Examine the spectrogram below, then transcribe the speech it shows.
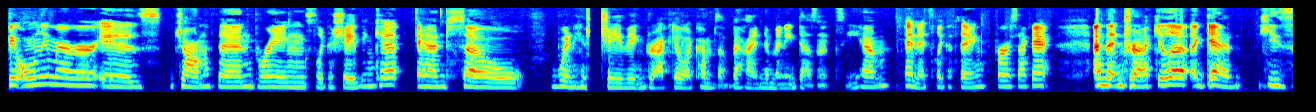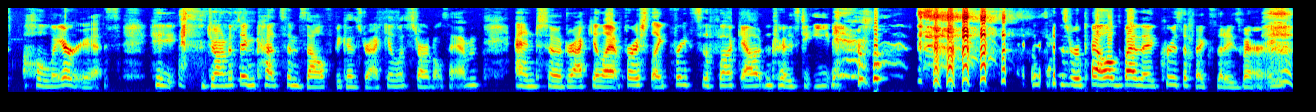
The only mirror is Jonathan brings like a shaving kit, and so when he's shaving, Dracula comes up behind him and he doesn't see him, and it's like a thing for a second. And then Dracula again, he's hilarious. He Jonathan cuts himself because Dracula startles him, and so Dracula at first like freaks the fuck out and tries to eat him. is repelled by the crucifix that he's wearing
